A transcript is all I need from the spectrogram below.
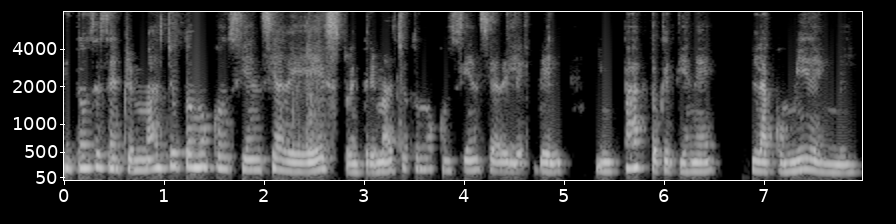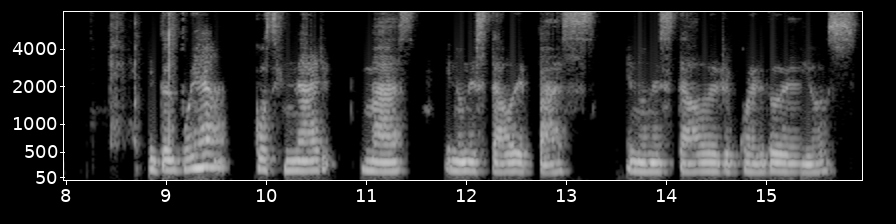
Entonces, entre más yo tomo conciencia de esto, entre más yo tomo conciencia del, del, impacto que tiene la comida en mí, entonces voy a cocinar más en un estado de paz, en un estado de recuerdo de Dios,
